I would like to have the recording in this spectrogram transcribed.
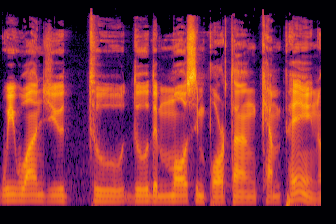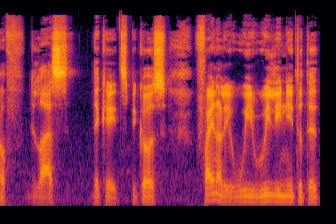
we want you to do the most important campaign of the last decades because finally we really need to take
